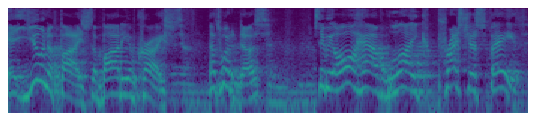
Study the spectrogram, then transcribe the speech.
It unifies the body of Christ. That's what it does. See, we all have like precious faith.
